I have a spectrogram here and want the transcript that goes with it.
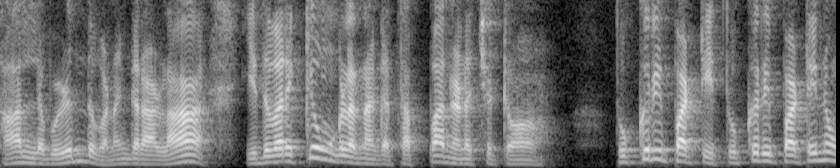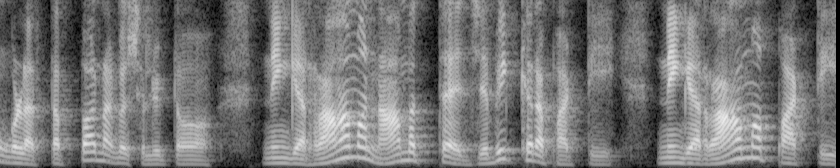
காலில் விழுந்து வணங்குறாளாம். இது வரைக்கும் உங்களை நாங்கள் தப்பாக நினச்சிட்டோம். துக்குரி பாட்டி துக்குரி பாட்டின்னு உங்களை தப்பாக நாங்கள் சொல்லிட்டோம். நீங்கள் ராம நாமத்தை ஜெபிக்கிற பாட்டி நீங்கள் ராம பாட்டி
